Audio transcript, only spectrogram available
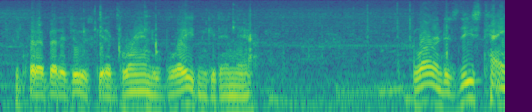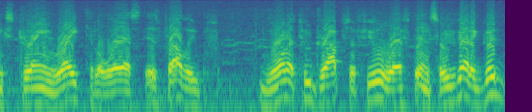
I think what I better do is get a brand new blade and get in there. I learned is these tanks drain right to the last. There's probably one or two drops of fuel left in. So we've got a good,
